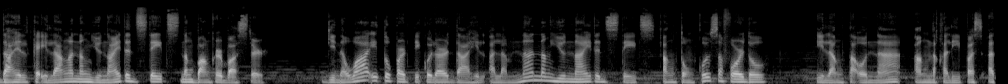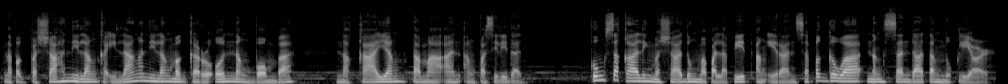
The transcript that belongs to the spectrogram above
dahil kailangan ng United States ng bunker buster. Ginawa ito particular dahil alam na ng United States ang tungkol sa Fordo, ilang taon na ang nakalipas at napagpasyahan nilang kailangan nilang magkaroon ng bomba na kayang tamaan ang pasilidad. Kung sakaling masyadong mapalapit ang Iran sa paggawa ng sandatang nuklear,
